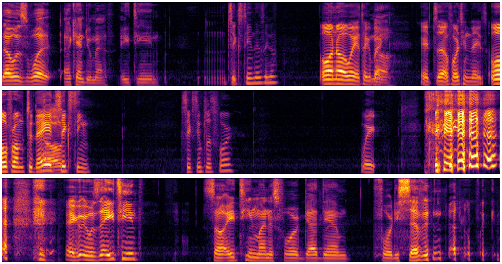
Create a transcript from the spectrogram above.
That was what I can't do math. 18. Sixteen days ago. Oh no, wait, I take it back. No, It's uh 14 days. Well, from today No. it's 16. 16 plus 4? Wait. it, it was the 18th. So 18 minus four, goddamn 47. I don't fucking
